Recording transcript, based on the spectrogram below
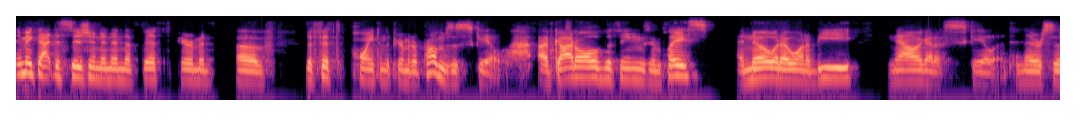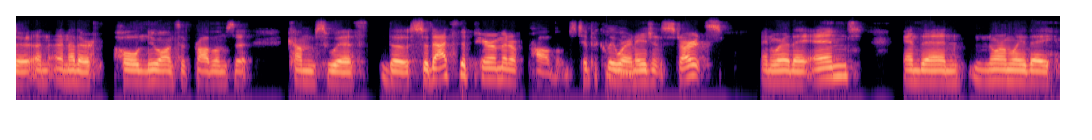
They make that decision. And then the fifth pyramid of the fifth point in the pyramid of problems is scale. I've got all of the things in place. I know what I want to be. Now I got to scale it. And there's a, an, another whole nuance of problems that comes with those. So that's the pyramid of problems, typically where an mm-hmm. agent starts and where they end. And then normally they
